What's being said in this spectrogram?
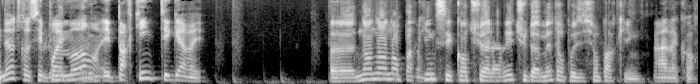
Neutre, c'est point mort. Et parking, t'es garé. Euh, non, non, non, parking, c'est quand tu es à l'arrêt, tu dois mettre en position parking. Ah, d'accord.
